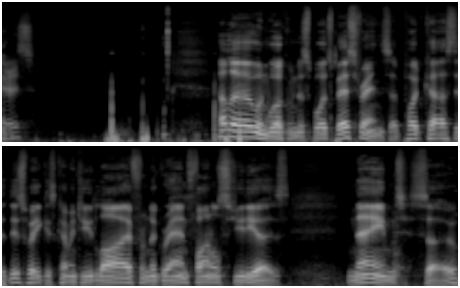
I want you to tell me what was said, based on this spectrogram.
goes. Hello and welcome to Sports Best Friends, a podcast that this week is coming to you live from the Grand Final Studios. Named so,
